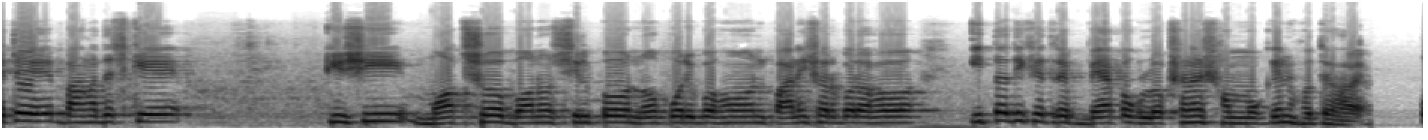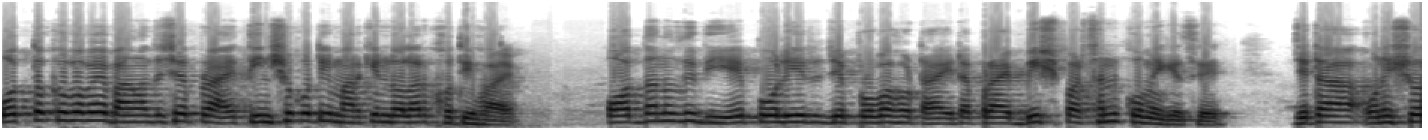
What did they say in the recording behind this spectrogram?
এতে বাংলাদেশকে কৃষি, মৎস্য বনশিল্প নৌপরিবহন, পানি সরবরাহ ইত্যাদি ক্ষেত্রে ব্যাপক লোকসানের সম্মুখীন হতে হয়। প্রত্যক্ষভাবে বাংলাদেশের প্রায় তিনশো কোটি মার্কিন ডলার ক্ষতি হয়। পদ্মা নদী দিয়ে পলির যে প্রবাহটা, এটা প্রায় বিশ পার্সেন্ট কমে গেছে, যেটা উনিশশো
